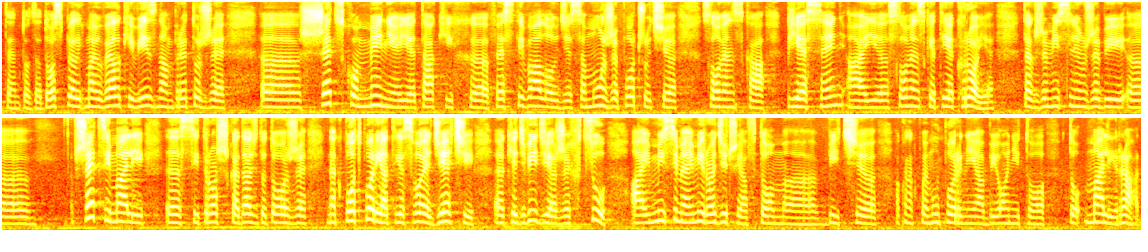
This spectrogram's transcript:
tento za dospelých, majú veľký význam, pretože Šetsko menje je takih e, festivalov, se može počuć slovenska pjesenj a i e, slovenske tie kroje. Takže mislim, že bi e, všetci mali si troška dať do toho, že nak podporia tie svoje deti, keď vidia, že chcú. A myslíme aj my rodičia v tom byť, ako nak poviem, úporní, aby oni to, to mali rád.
